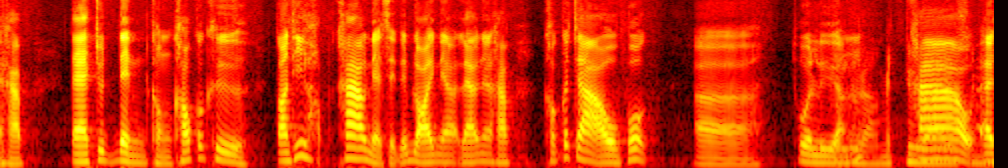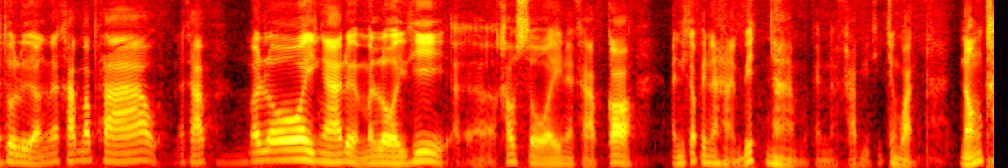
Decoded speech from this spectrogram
นะครับ แต่จุดเด่นของเขาก็คือ ตอนที่ข้าวเนี่ยเสร็จเรียบร้อยเนี่ยแล้วเนะครับเขาก็จะเอาพวกเอ่อถั่วเหลืองเหลืองเม็ดเกลือข้าวใช่ไหมเอ่อถั่วเหลืองนะครับมะพร้าวนะครับมาโรยงาด้วยมาโรยที่เอ่อข้าวซอยนะครับ ก็ อันนี้ก็เป็นอาหารเวียดนามเหมือนกันนะครับ อยู่ที่จังหวัดหนองค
